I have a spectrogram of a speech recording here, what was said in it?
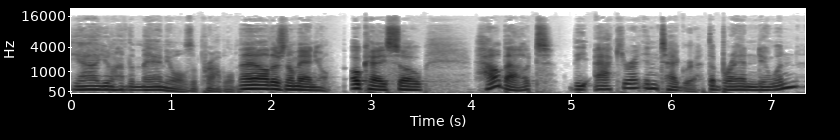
Yeah, you don't have the manuals, a problem. Well, there's no manual. Okay, so how about the Acura Integra, the brand new one?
